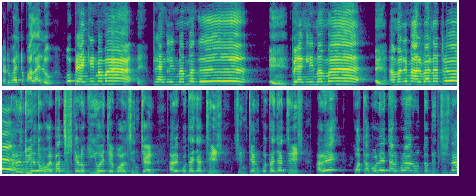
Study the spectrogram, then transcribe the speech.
দাদু ভাই তো পালাইলো। ও ফ্র্যাঙ্কলিন মামা ফ্র্যাঙ্কলিন মামা গো। ফ্র্যাঙ্কলিন মামা। আমারে মারবা না তো। আরে তুই এত ভয় পাচ্ছিস কেন? কি হয়েছে? বল সিনচান আরে কোথায় যাচ্ছিস? সিনচান কোথায় যাচ্ছিস? আরে কথা বলে তারপরে আর উত্তর দিচ্ছিস না?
